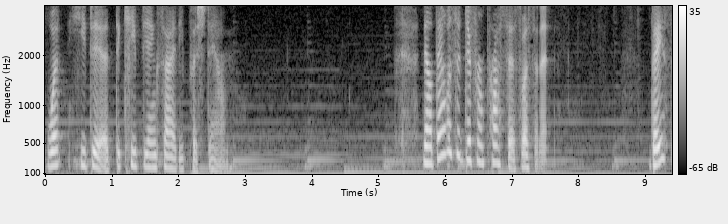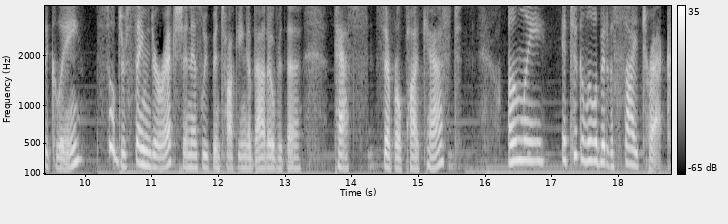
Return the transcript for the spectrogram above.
what he did to keep the anxiety pushed down. Now, that was a different process, wasn't it? Basically, still the same direction as we've been talking about over the past several podcasts only it took a little bit of a sidetrack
